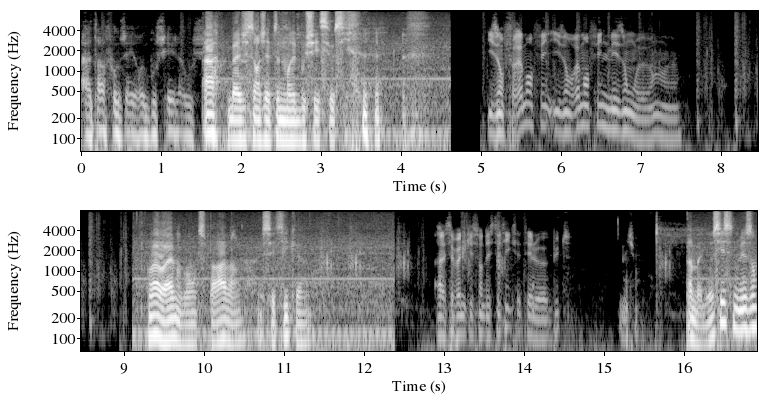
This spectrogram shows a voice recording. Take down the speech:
Attends, faut que j'aille reboucher là où je suis. Ah, bah justement, j'allais te demander de boucher ici aussi. Ils ont vraiment fait, ils ont vraiment fait une maison eux. Hein. Ouais, ouais, mais bon, c'est pas grave. Hein. Esthétique. euh. Ah, c'est pas une question d'esthétique, c'était le but. mission. Ah, bah lui aussi, c'est une maison.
